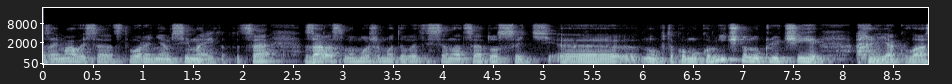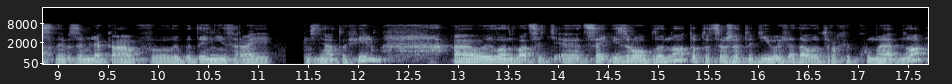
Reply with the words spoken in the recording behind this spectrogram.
займалися створенням сімей. Тобто, це зараз ми можемо дивитися на це досить ну, в такому комічному ключі, як власне в земляка в Лебедині зграє знято фільм. Ілон 20 е, це і зроблено, тобто це вже тоді виглядало трохи кумедно.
